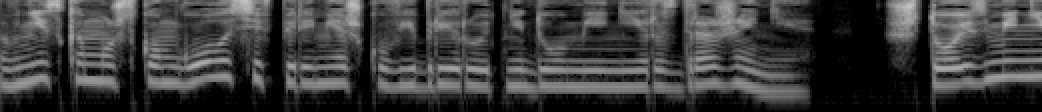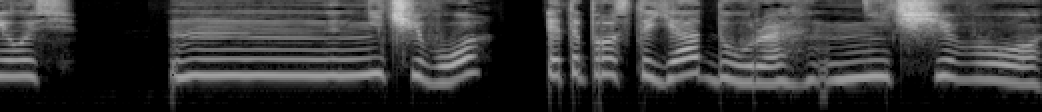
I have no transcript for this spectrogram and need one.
В низком мужском голосе вперемешку вибрирует недоумение и раздражение. «Что изменилось?» -н «Ничего. Это просто я дура. Ничего».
